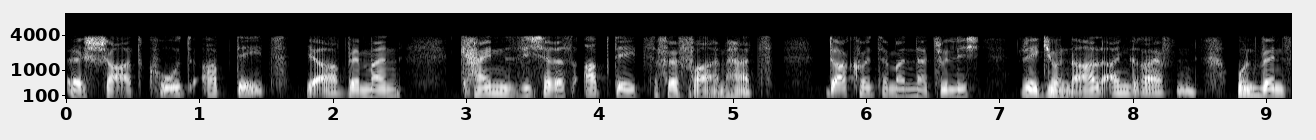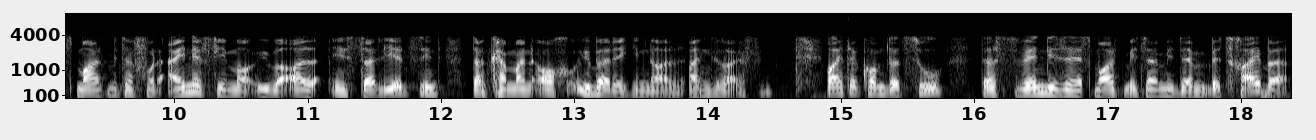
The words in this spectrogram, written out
äh, Schadcode-Update. Ja, wenn man kein sicheres Update-Verfahren hat, da könnte man natürlich regional angreifen. Und wenn Smart Meter von einer Firma überall installiert sind, dann kann man auch überregional angreifen. Weiter kommt dazu, dass wenn diese Smart Meter mit dem Betreiber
